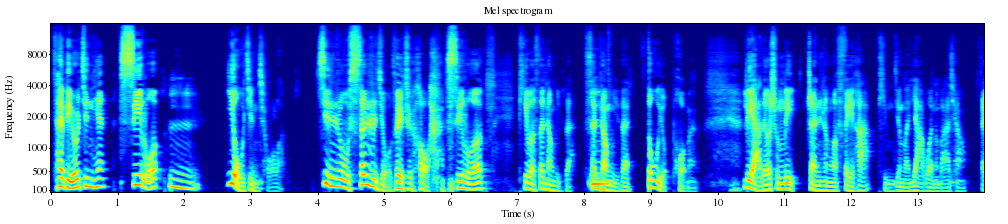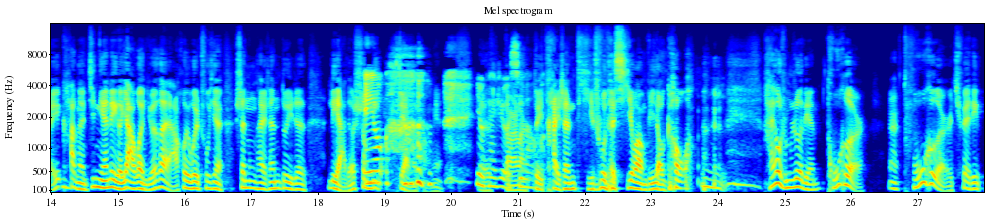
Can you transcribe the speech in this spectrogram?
再比如今天，C 罗嗯，又进球了。进入三十九岁之后啊，C 罗踢了三场比赛，三场比赛都有破门。利雅得胜利战胜了费哈，挺进了亚冠的八强。哎，看看今年这个亚冠决赛啊，会不会出现山东泰山对阵利雅得胜利这样的场面？又呃开始有希望了。对泰山提出的希望比较高。嗯，还有什么热点？图赫尔，嗯，图赫尔确定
